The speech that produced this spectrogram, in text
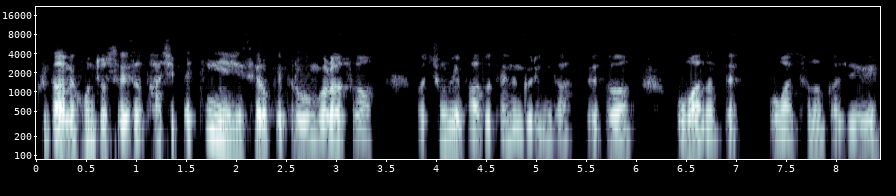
그 다음에 혼조스에서 다시 배팅이 새롭게 들어온 거라서 뭐 충분히 봐도 되는 그림이다. 그래서 5만 원대, 5만 1천 원까지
